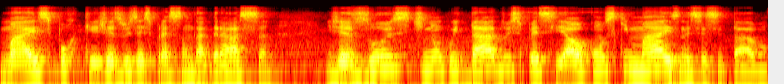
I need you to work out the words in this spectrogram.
mas porque Jesus é a expressão da graça. Jesus tinha um cuidado especial com os que mais necessitavam.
